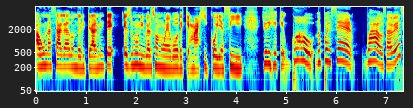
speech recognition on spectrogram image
a una saga donde literalmente es un universo nuevo, de que mágico y así. Yo dije que, wow, no puede ser, wow, ¿sabes?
